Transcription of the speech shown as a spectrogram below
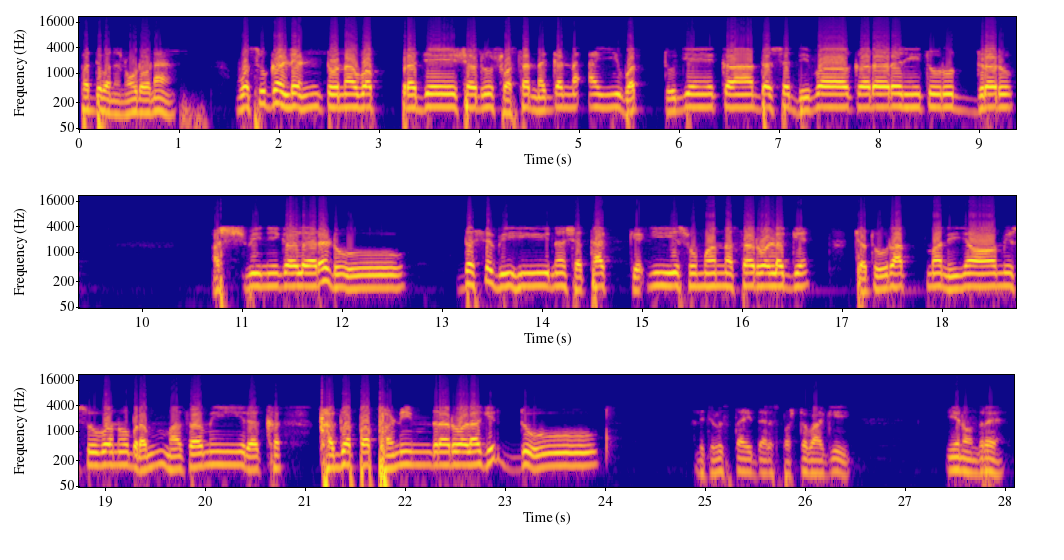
ಪದ್ಯವನ್ನು ನೋಡೋಣ. ವಸುಗಳೆಂಟು ನವ ಪ್ರಜೇಶರು ನಗಣ್ಣ ಐವತ್ತು ಏಕಾದಶ ದಿವಾಕರರ ನೀತು ರುದ್ರರು. ಅಶ್ವಿನಿಗಳೆರಡು ದಶವಿಹೀನ ಶತಕ್ಕೆ ಈ ಸುಮನಸರೊಳಗೆ ಚತುರಾತ್ಮ ನಿಯಾಮಿಸುವನು ಬ್ರಹ್ಮ ಸಮೀರ ಖಗಪ ಫಣೀಂದ್ರರೊಳಗಿದ್ದು. ಅಲ್ಲಿ ತಿಳಿಸ್ತಾ ಇದ್ದಾರೆ ಸ್ಪಷ್ಟವಾಗಿ. ಏನು ಅಂದ್ರೆ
